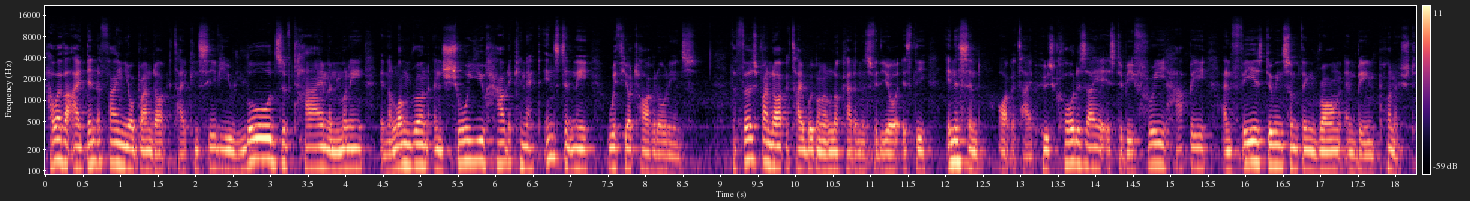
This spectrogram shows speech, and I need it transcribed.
However, identifying your brand archetype can save you loads of time and money in the long run and show you how to connect instantly with your target audience. The first brand archetype we're going to look at in this video is the innocent archetype, whose core desire is to be free, happy, and fears doing something wrong and being punished.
